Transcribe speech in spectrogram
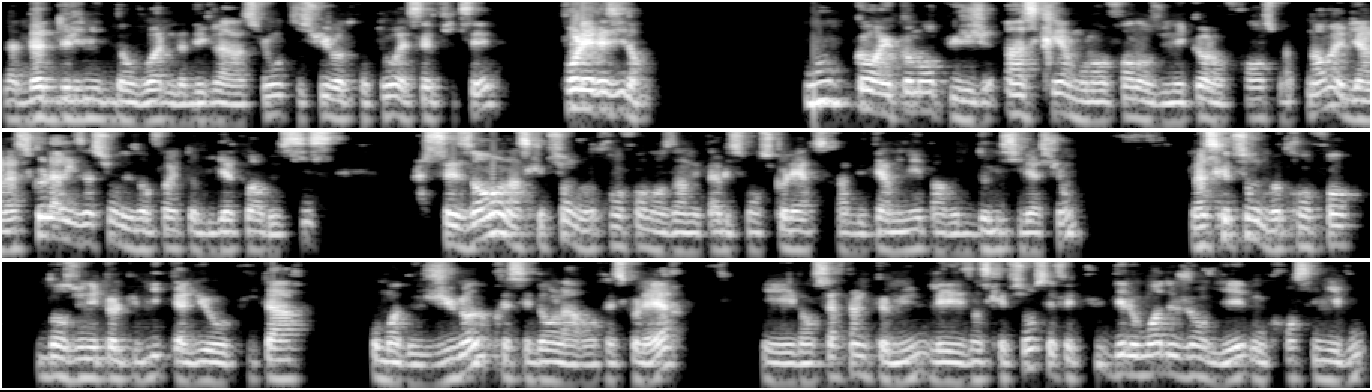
La date de limite d'envoi de la déclaration qui suit votre retour est celle fixée pour les résidents. Où, quand et comment puis-je inscrire mon enfant dans une école en France maintenant? Eh bien, la scolarisation des enfants est obligatoire de 6 à 16 ans. L'inscription de votre enfant dans un établissement scolaire sera déterminée par votre domiciliation. L'inscription de votre enfant dans une école publique a lieu au plus tard au mois de juin précédant la rentrée scolaire. Et dans certaines communes, les inscriptions s'effectuent dès le mois de janvier. Donc renseignez-vous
